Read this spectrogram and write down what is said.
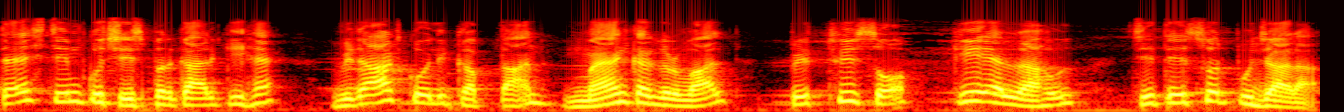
टेस्ट टीम कुछ इस प्रकार की है। विराट कोहली, कप्तान। मयंक अग्रवाल, पृथ्वी शॉ, के एल राहुल चितेश्वर पुजारा।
